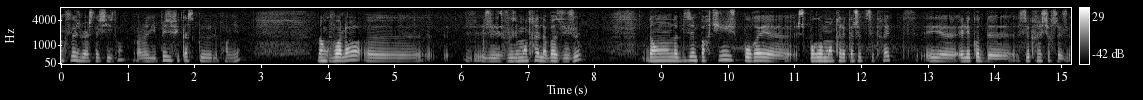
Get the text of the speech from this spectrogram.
Donc là, je vais acheter le citron. Voilà, il est plus efficace que le premier. Donc voilà, euh, je, vous ai montré la base du jeu. Dans la deuxième partie, je pourrais, euh, je pourrais vous montrer les cachettes secrètes et, euh, et les codes de, secrets sur ce jeu.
